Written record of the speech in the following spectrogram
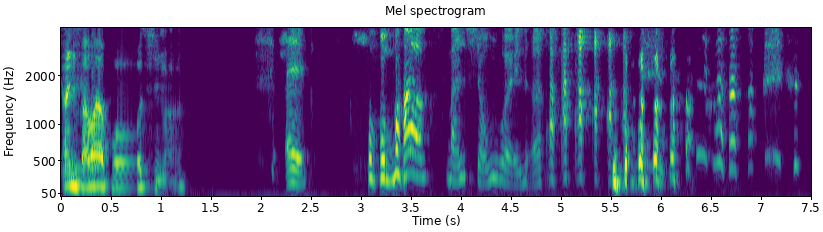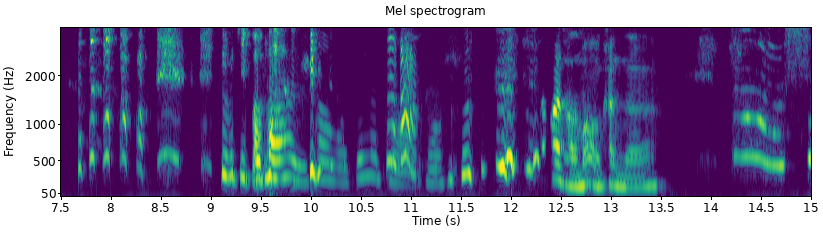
那你爸爸有勃起吗？哎。我妈蛮雄伟的，对不起，我头很痛，我真的头很痛。爸长得蛮好看的，超好笑。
